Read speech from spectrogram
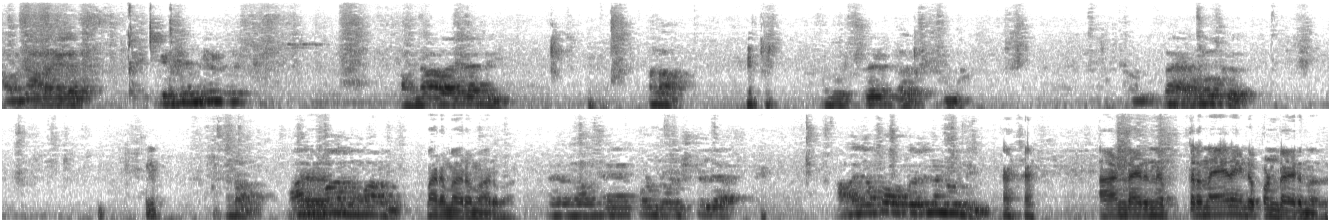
അവന്റെ ആളായ അവന്റെ ആളായ തന്നെ ആണോ? നോക്ക്. ആണ്ടായിരുന്നു എത്ര നേരം അതിന്റെ ഒപ്പം ഉണ്ടായിരുന്നത്?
